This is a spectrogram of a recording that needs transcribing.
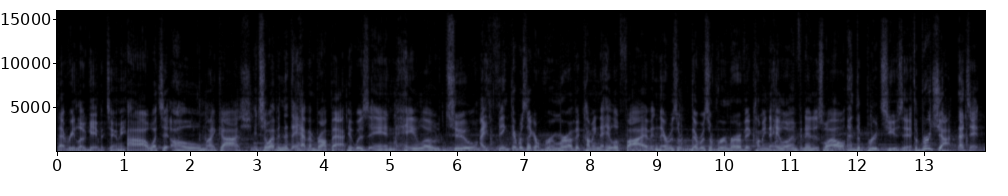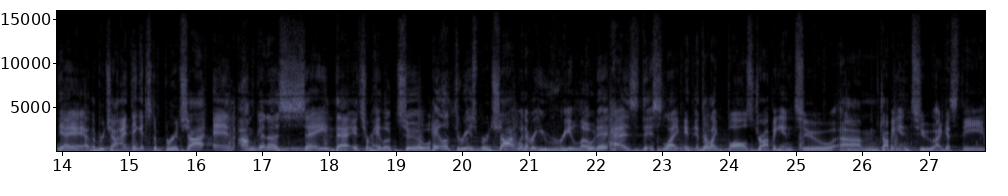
That reload gave it to me. Uh, what's it? Oh my gosh. It's a weapon that they haven't brought back. It was in Halo 2. I think there was like a rumor of it coming to Halo 5 and there was a there was a rumor of it coming to Halo Infinite as well. And the brutes use it. The brute shot. That's it. Yeah, yeah, yeah. The brute shot. I think it's the brute shot and I'm gonna say that it's from Halo 2. Halo 3's brute shot, whenever you reload it, has this like it, they're like balls dropping into um dropping into I guess the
